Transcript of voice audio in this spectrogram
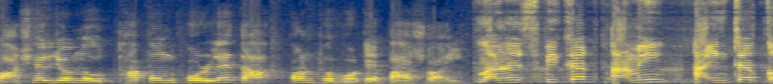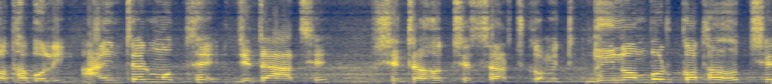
পাশের জন্য উত্থাপন করলে তা কণ্ঠভোটে পাশ হয়। স্পিকার, আমি আইনটার কথা বলি, আইনটার মধ্যে যেটা আছে, সেটা হচ্ছে সার্চ কমিটি। দুই নম্বর কথা হচ্ছে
